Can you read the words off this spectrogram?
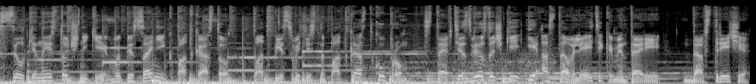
Ссылки на источники в описании к подкасту. Подписывайтесь на подкаст Купрум, ставьте звездочки и оставляйте комментарии. До встречи!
